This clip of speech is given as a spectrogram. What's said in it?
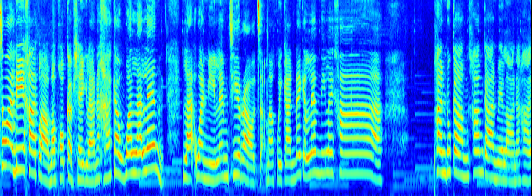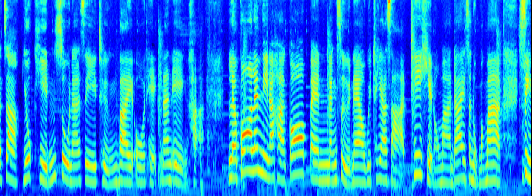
สวัสดีค่ะกลับมาพบกับเชคอีกแล้วนะคะ กับวันละเล่ม และวันนี้เล่มที่เราจะมาคุยกันได้กันเล่มนี้เลยค่ะ พันธุกรรมข้ามการเวลานะคะ จากยุคหินสู่นาซีถึงไบโอเทคนั่นเองค่ะ แล้วก็เล่มนี้นะคะก็เป็นหนังสือแนววิทยาศาสตร์ที่เขียนออกมาได้สนุกมากๆ สิ่ง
